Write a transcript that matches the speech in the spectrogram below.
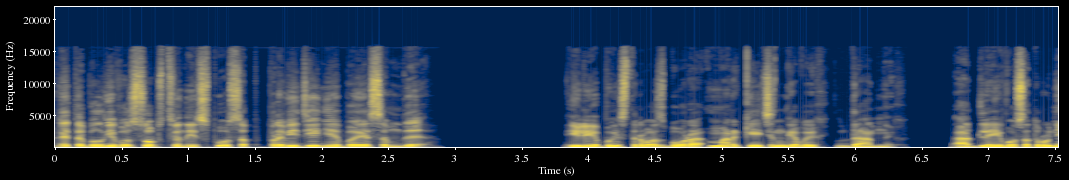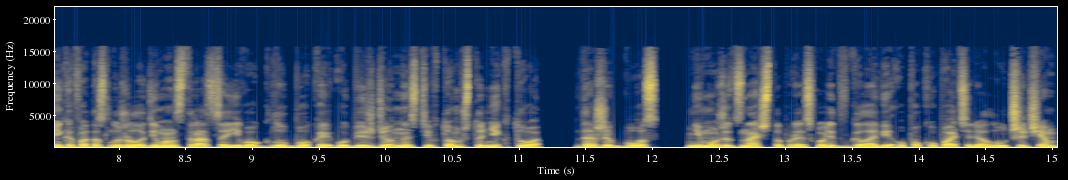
Это был его собственный способ проведения БСМД, или быстрого сбора маркетинговых данных. А для его сотрудников это служило демонстрацией его глубокой убежденности в том, что никто, даже босс, не может знать, что происходит в голове у покупателя лучше, чем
